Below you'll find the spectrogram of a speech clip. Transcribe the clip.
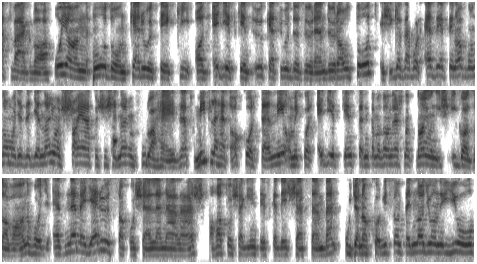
átvágva olyan módon kerülték ki az egyébként őket üldöző rendőrautót, és igazából ezért én azt gondolom, hogy ez egy ilyen nagyon sajátos és egy nagyon fura helyzet. Mit lehet akkor tenni, amikor egyébként szerintem az Andrásnak nagyon is igaza van, hogy ez nem egy erőszakos ellenállás a hatósági intézkedéssel szemben, ugyanakkor viszont egy nagyon jó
